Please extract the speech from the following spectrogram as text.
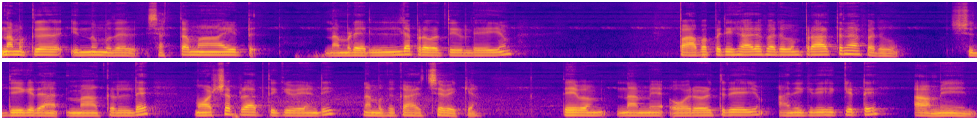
നമുക്ക് ഇന്നു മുതൽ ശക്തമായിട്ട് നമ്മുടെ എല്ലാ പ്രവൃത്തികളുടെയും പാപപരിഹാര ഫലവും പ്രാർത്ഥനാ ഫലവും ശുദ്ധീകരാത്മാക്കളുടെ മോക്ഷപ്രാപ്തിക്ക് വേണ്ടി നമുക്ക് കാഴ്ചവെക്കാം. ദൈവം നമ്മെ ഓരോരുത്തരെയും അനുഗ്രഹിക്കട്ടെ. ആമേൻ.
